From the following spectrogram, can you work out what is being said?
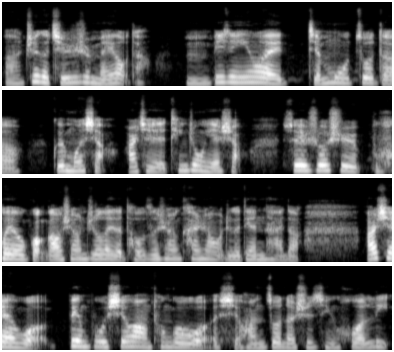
嗯，这个其实是没有的。嗯，毕竟因为节目做的规模小，而且听众也少，所以说是不会有广告商之类的投资商看上我这个电台的。而且我并不希望通过我喜欢做的事情获利。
